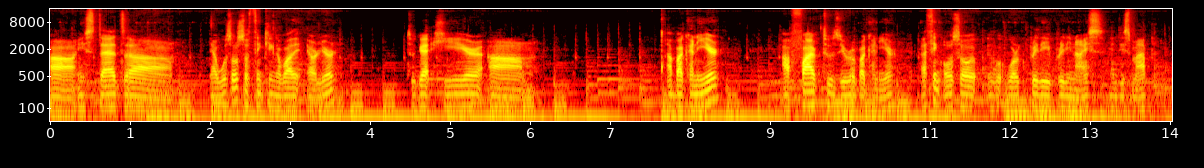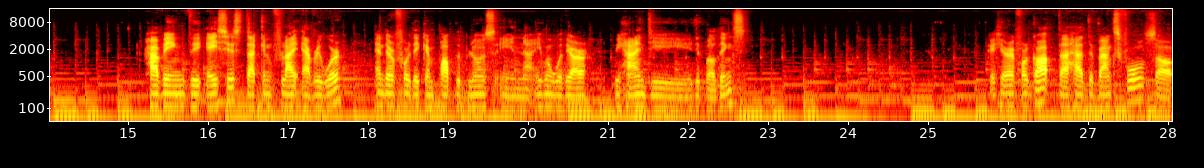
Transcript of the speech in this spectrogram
uh, instead. Uh, I was also thinking about it earlier to get here um, a Buccaneer, a 520 Buccaneer. I think also it would work pretty pretty nice in this map having the aces that can fly everywhere and therefore they can pop the balloons in uh, even when they are behind the, the buildings. Okay, here I forgot that I had the banks full, so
